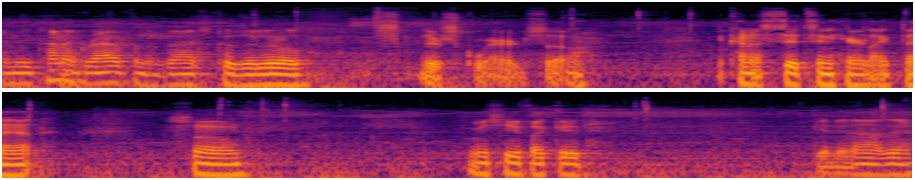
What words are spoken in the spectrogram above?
And they kind of grab from the backs because they're little, they're squared, so it kind of sits in here like that. So let me see if I could get it out of there.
